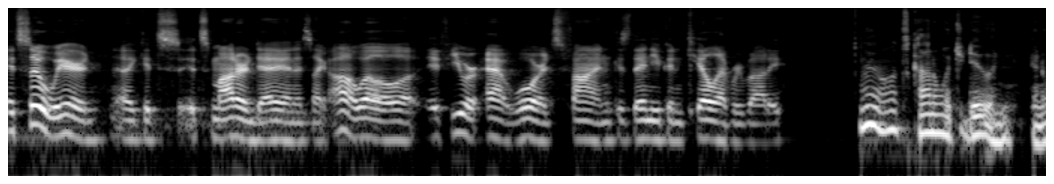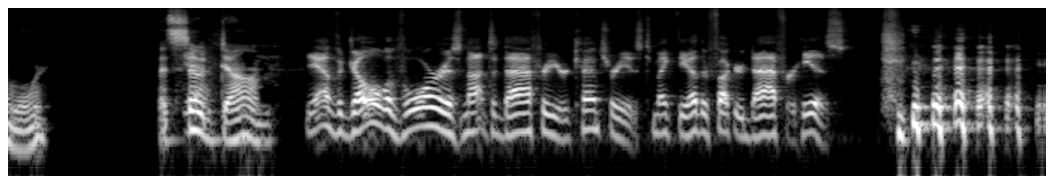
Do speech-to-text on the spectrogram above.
it's so weird. Like it's it's modern day, and it's like, oh well, uh, if you were at war, it's fine because then you can kill everybody. Well, that's kind of what you do in in a war. That's so Yeah. dumb. yeah, the goal of war is not to die for your country; it's to make the other fucker die for his.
